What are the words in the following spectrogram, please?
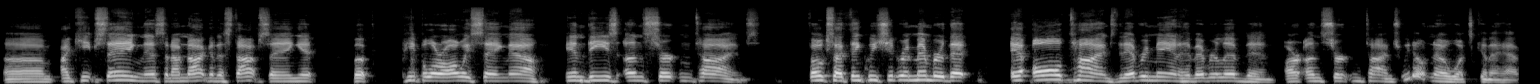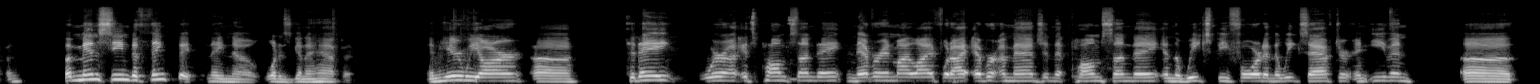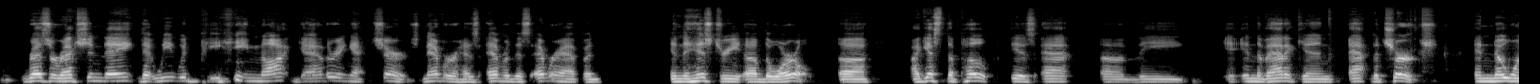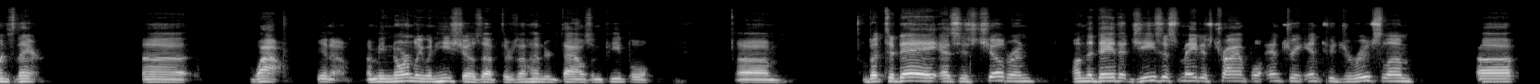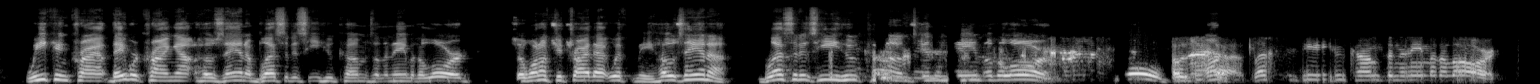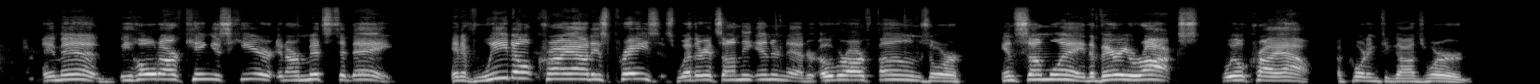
Um, I keep saying this and I'm not going to stop saying it, but people are always saying now, in these uncertain times. Folks, I think we should remember that at all times that every man have ever lived in are uncertain times. We don't know what's going to happen, but men seem to think that they know what is going to happen. And here we are uh, today. We're uh, it's Palm Sunday. Never in my life would I ever imagine that Palm Sunday and the weeks before it and the weeks after, and even uh, Resurrection Day, that we would be not gathering at church. Never has ever this ever happened in the history of the world. Uh, I guess the Pope is at uh, the in the Vatican at the church, and no one's there. Uh, wow, you know, I mean, normally when he shows up, there's a hundred thousand people. Um, but today, as his children, on the day that Jesus made his triumphal entry into Jerusalem, uh, we can cry out. They were crying out, "Hosanna! Blessed is he who comes in the name of the Lord." So why don't you try that with me? Hosanna! Blessed is he who comes in the name of the Lord. Oh, Hosanna, blessed is he who comes in the name of the Lord. Amen. Behold, our King is here in our midst today. And if we don't cry out his praises, whether it's on the internet or over our phones or in some way, the very rocks will cry out according to God's word.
